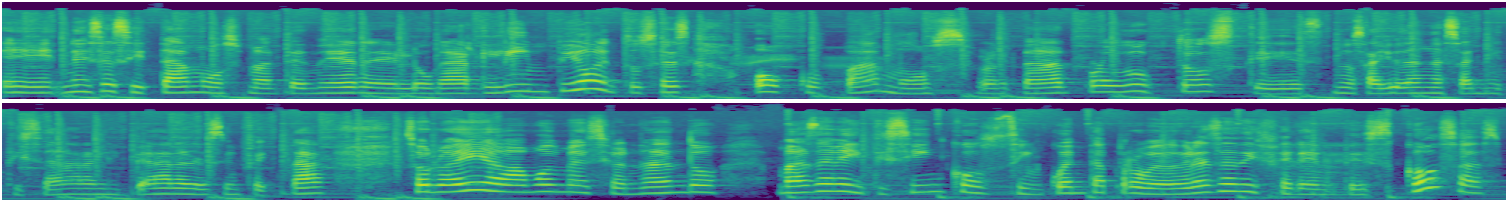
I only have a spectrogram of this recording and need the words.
eh, necesitamos mantener el lugar limpio, entonces ocupamos, ¿verdad? Productos que nos ayudan a sanitizar, a limpiar, a desinfectar. Solo ahí ya vamos mencionando más de 25, 50 proveedores de diferentes cosas.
